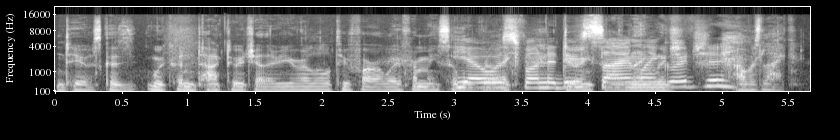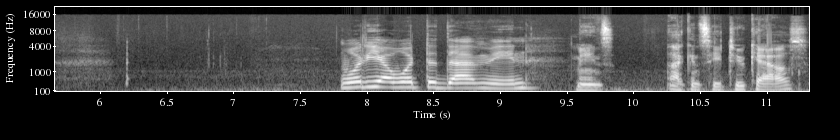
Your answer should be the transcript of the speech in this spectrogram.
And too, it's because we couldn't talk to each other. You were a little too far away from me, so yeah, we it was like fun to do doing sign language. I was like, what? Yeah, what did that mean? means I can see two cows.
